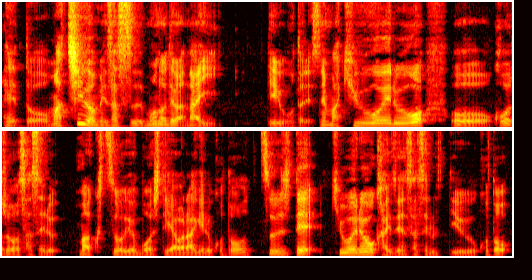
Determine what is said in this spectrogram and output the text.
えっ、ー、と、まあ、治癒を目指すものではないっていうことですね。まあ、QOL を向上させる。まあ、苦痛を予防して和らげることを通じて QOL を改善させるっていうこと、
